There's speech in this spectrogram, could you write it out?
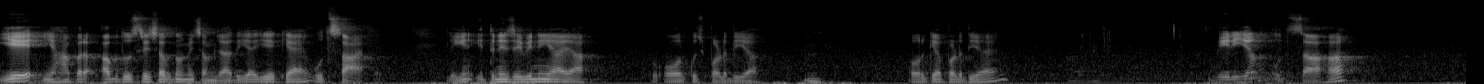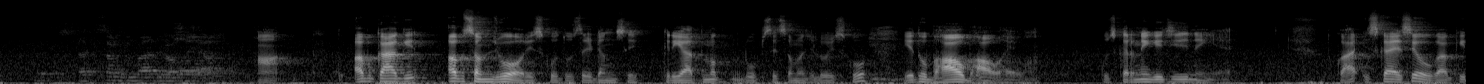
ये यहाँ पर अब दूसरे शब्दों में समझा दिया, ये क्या है? उत्साह है। लेकिन इतने से भी नहीं आया तो और कुछ पढ़ दिया। और क्या पढ़ दिया है? वीरियम उत्साह। हाँ तो अब कहा कि अब समझो और इसको दूसरे ढंग से, क्रियात्मक रूप से समझ लो इसको। ये तो भाव भाव है वहाँ। कुछ करने की चीज़ नहीं है। तो कहा, इसका ऐसे होगा कि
